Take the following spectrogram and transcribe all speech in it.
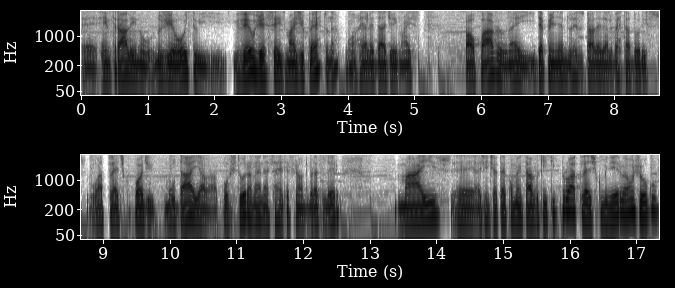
é, entrar ali no, no G8 e ver o G6 mais de perto, né? Uma realidade aí mais palpável, né? E, dependendo do resultado da Libertadores, o Atlético pode mudar a, a postura, né? Nessa reta final do Brasileiro. Mas é, a gente até comentava aqui que pro Atlético Mineiro é um jogo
